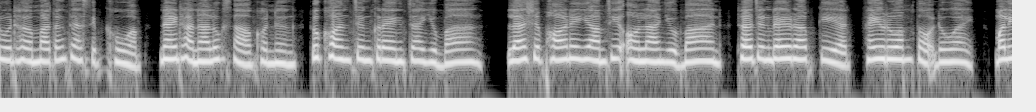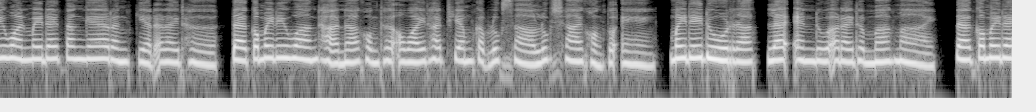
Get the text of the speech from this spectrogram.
ดูเธอมาตั้งแต่สิบขวบ ในฐานะลูกสาวคนหนึ่ง ทุกคนจึงเกรงใจอยู่บ้างและเฉพาะในยามที่โอลานอยู่บ้าน เธอจึงได้รับเกียรติให้ร่วมโต๊ะด้วย มาริวันไม่ได้ตั้งแง่รังเกียจอะไรเธอ แต่ก็ไม่ได้วางฐานะของเธอเอาไว้ทัดเทียมกับลูกสาวลูกชายของตัวเอง ไม่ได้ดูรักและเอ็นดูอะไรเธอมากมาย แต่ก็ไม่ได้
